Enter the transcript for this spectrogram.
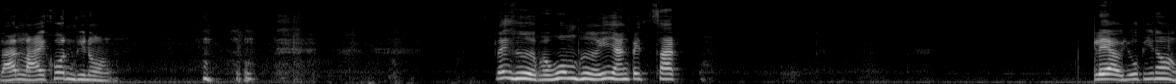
หลานหลายคนพี่น้อง เลยหือผ้าห่มหืออหยังไปซัก แล้วอยู่พี่น้อง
